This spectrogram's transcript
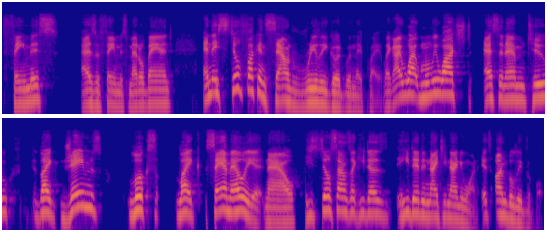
famous as a famous metal band and they still fucking sound really good when they play. Like I when we watched S and M two, like James looks like Sam Elliott now. He still sounds like he does he did in 1991. It's unbelievable.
